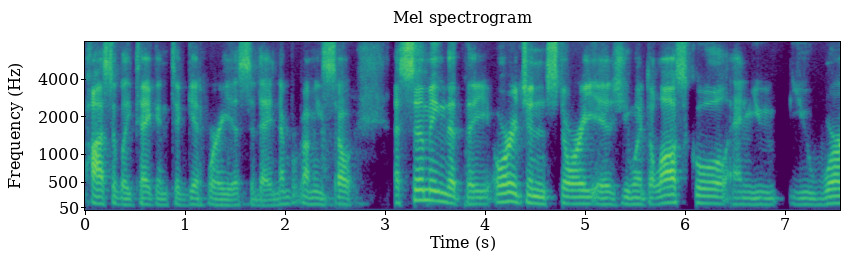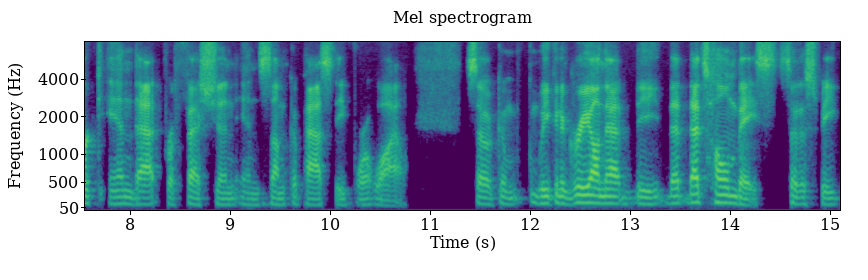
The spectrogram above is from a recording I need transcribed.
possibly taken to get where he is today. Number, I mean, so assuming that the origin story is you went to law school and you you worked in that profession in some capacity for a while. So can, we can agree on that. The that that's home base, so to speak.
